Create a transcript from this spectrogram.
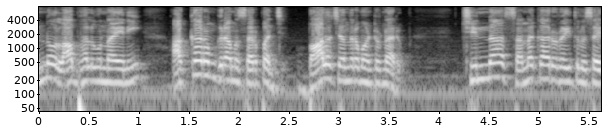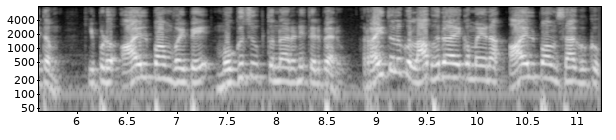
ఎన్నో లాభాలు ఉన్నాయని అక్కారం గ్రామ సర్పంచ్ బాలచంద్రం అంటున్నారు. చిన్న సన్నకారు రైతులు సైతం ఇప్పుడు ఆయిల్ పామ్ వైపే మొగ్గు చూపుతున్నారని తెలిపారు. రైతులకు లాభదాయకమైన ఆయిల్ పామ్ సాగుకు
